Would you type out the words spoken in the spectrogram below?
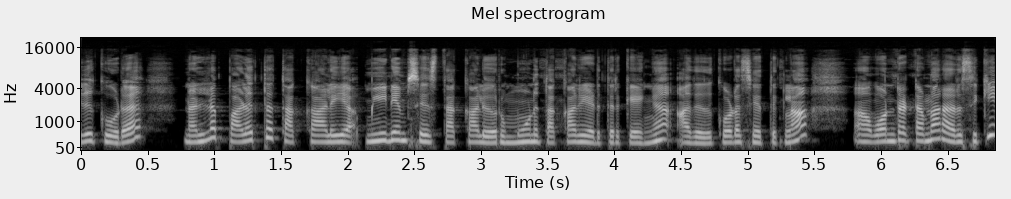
இது கூட நல்ல பழுத்த தக்காளியாக மீடியம் சைஸ் தக்காளி ஒரு மூணு தக்காளி எடுத்திருக்கேங்க. அது இது கூட சேர்த்துக்கலாம். ஒன்றரை டம்ளர் அரிசிக்கு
